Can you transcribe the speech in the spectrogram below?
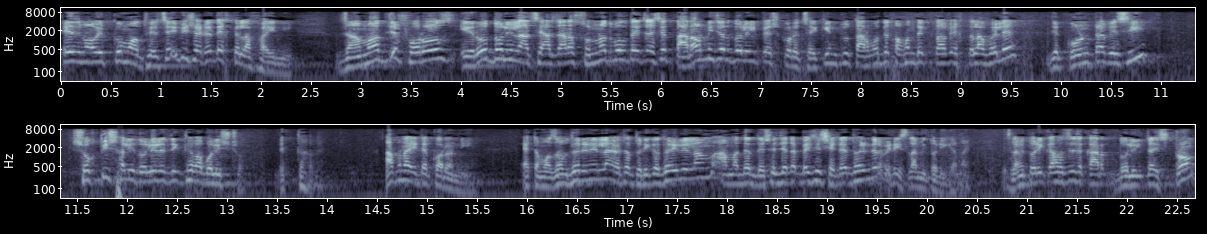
এজমা ঐক্যমত হয়েছে, এই বিষয়টাতে ইখতলাফ হয়নি। জামাত যে ফরজ, এরও দলিল আছে, আর যারা সুন্নত বলতে চাইছে, তারাও নিজের দলিল পেশ করেছে, কিন্তু তার মধ্যে তখন দেখতে হবে, ইখতলাফ হলে যে কোনটা বেশি শক্তিশালী দলিলের দিক থেকে বা বলিষ্ঠ, দেখতে হবে। আপনারা এটা করনি। একটা মজাব ধরে নিলাম, একটা তরিকা ধরে নিলাম, আমাদের দেশে যেটা বেশি সেটাই ধরে নিলাম, এটা ইসলামী তরিকা নয়। ইসলামী তরিকা হচ্ছে যে কার দলিলটা স্ট্রং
